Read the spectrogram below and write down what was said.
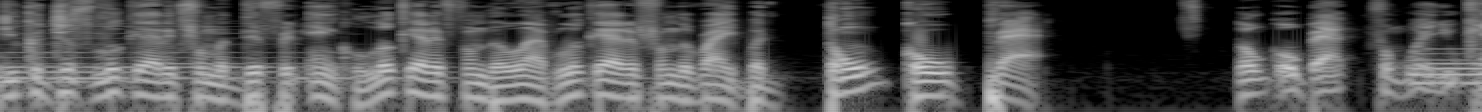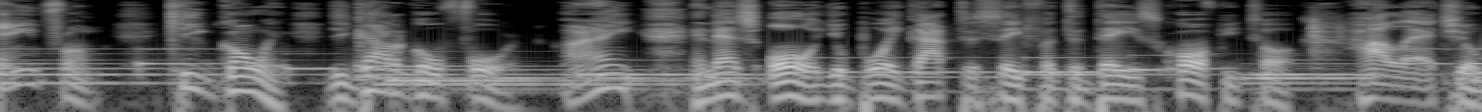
you could just look at it from a different angle. Look at it from the left. Look at it from the right. But don't go back. Don't go back from where you came from. Keep going. You gotta go forward. All right. And that's all your boy got to say for today's coffee talk. Holla at your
